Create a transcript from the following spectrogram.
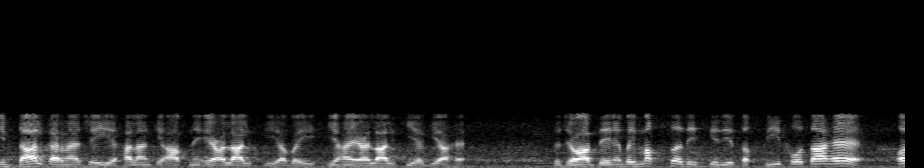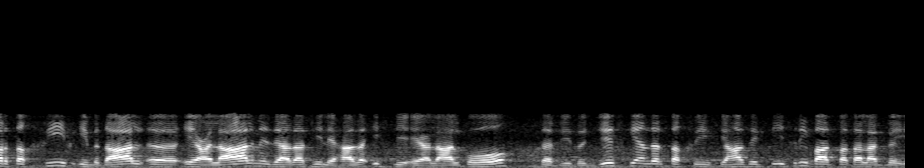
ابدال کرنا چاہیے۔ حالانکہ آپ نے اعلال کیا بھائی، یہاں اعلال کیا گیا ہے۔ تو جواب دینے بھائی مقصد اس کے لیے تخفیف ہوتا ہے اور تخفیف ابدال اعلال میں زیادہ تھی، لہذا اس لیے اعلال کو ترجیح۔ تو جس کے اندر تخفیف، یہاں سے ایک تیسری بات پتہ لگ گئی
